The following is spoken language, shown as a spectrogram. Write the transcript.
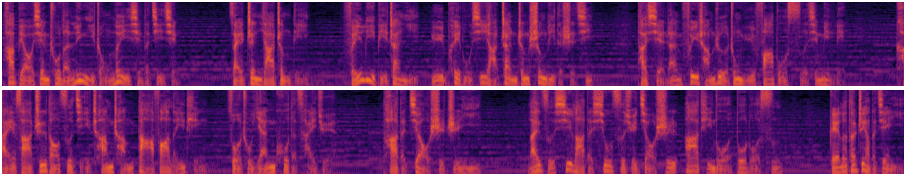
他表现出了另一种类型的激情，在镇压政敌、腓利比战役与佩鲁西亚战争胜利的时期，他显然非常热衷于发布死刑命令。凯撒知道自己常常大发雷霆，做出严酷的裁决。他的教师之一。来自希腊的修辞学教师阿提诺多罗斯，给了他这样的建议：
